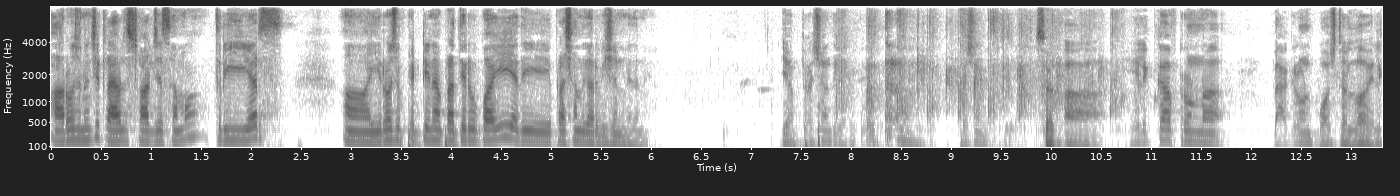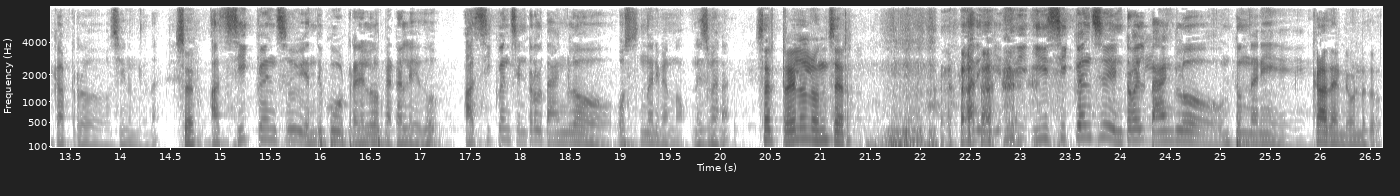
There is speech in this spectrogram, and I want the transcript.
ఆ రోజు నుంచి ట్రావెల్ స్టార్ట్ చేసాము త్రీ ఇయర్స్. ఈరోజు పెట్టిన ప్రతి రూపాయి అది ప్రశాంత్ గారి విజన్ మీదనే. యా ప్రశాంత్ గారు. ప్రశాంత్. సార్. ఆ, హెలికాప్టర్ ఉన్న బ్యాక్గ్రౌండ్ పోస్టర్లో హెలికాప్టర్ సీన్ ఉంది కదా? సార్. ఆ సీక్వెన్స్ ఎందుకు ట్రైలర్లో పెట్టలేదు? ఆ సీక్వెన్స్ ఇంటర్వల్ బ్యాంగ్లో వస్తుందని విన్నాం. నిజమేనా? సార్ ట్రైలర్లో ఉంది సార్. అది ఈ- సీక్వెన్స్ ఇంటర్వెల్ బ్యాంగ్లో ఉంటుందని కాదండి ఉండదు.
